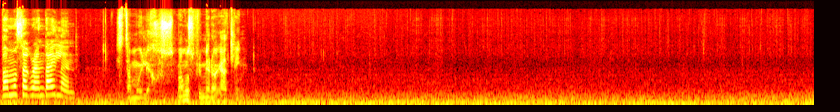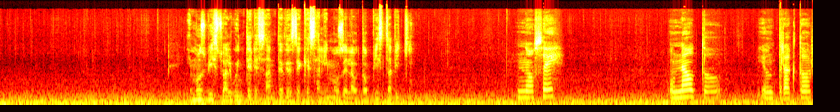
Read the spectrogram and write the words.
Vamos a Grand Island. Está muy lejos. Vamos primero a Gatlin. Hemos visto algo interesante desde que salimos de la autopista, Vicky. No sé. Un auto y un tractor.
